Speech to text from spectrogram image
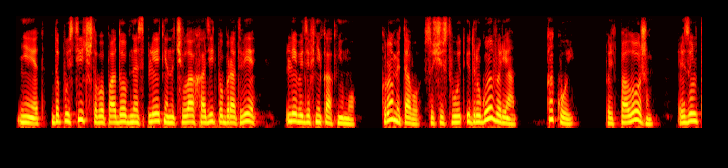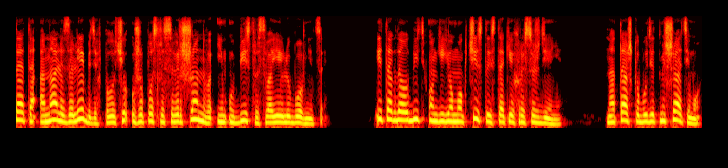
Нет, допустить, чтобы подобная сплетня начала ходить по братве, Лебедев никак не мог. Кроме того, существует и другой вариант. Какой? Предположим, результаты анализа Лебедев получил уже после совершенного им убийства своей любовницы. И тогда убить он ее мог чисто из таких рассуждений. Наташка будет мешать ему,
